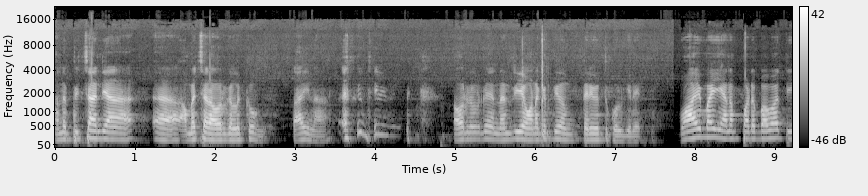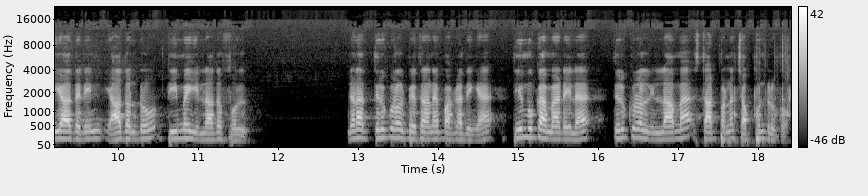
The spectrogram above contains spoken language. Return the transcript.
அந்த பிச்சாண்டி அமைச்சர் அவர்களுக்கும் தாயினா? அவர்களுக்கும் நன்றிய வணக்கத்தையும் தெரிவித்துக் கொள்கிறேன். வாய்மை எனப்படுபவ தீயாதனின் யாதொன்றோ தீமை இல்லாத சொல். என்னடா திருக்குறள் பேசுகிறானே பார்க்காதீங்க. திமுக மேடையில் திருக்குறள் இல்லாமல் ஸ்டார்ட் பண்ண சப்புன்னு இருக்கும்.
